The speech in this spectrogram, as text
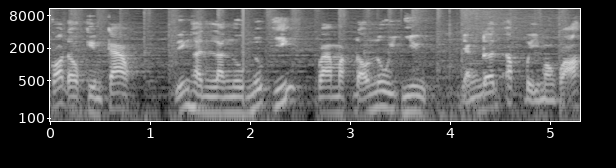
có độ kiềm cao, điển hình là nguồn nước giếng và mật độ nuôi nhiều dẫn đến ốc bị mòn vỏ.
